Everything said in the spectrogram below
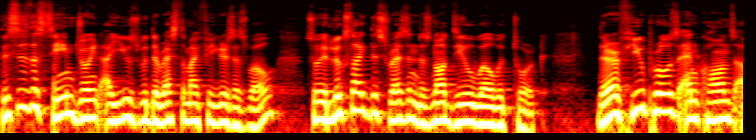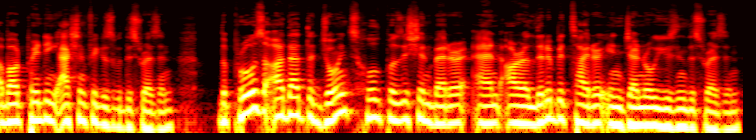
This is the same joint I used with the rest of my figures as well, so it looks like this resin does not deal well with torque. There are a few pros and cons about printing action figures with this resin. The pros are that the joints hold position better and are a little bit tighter in general using this resin.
